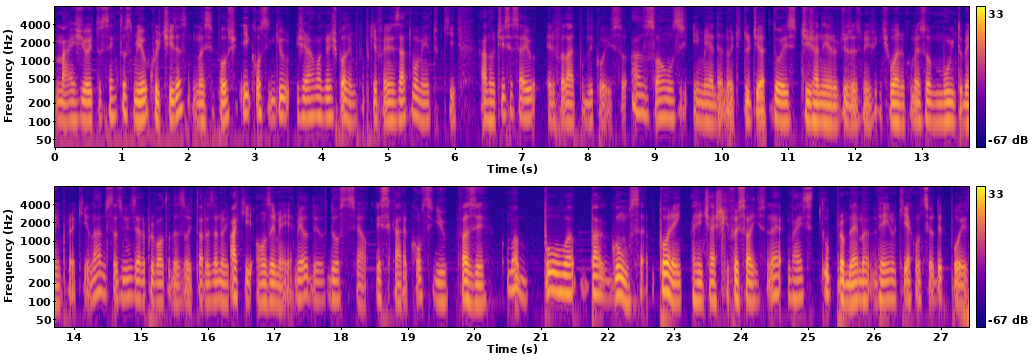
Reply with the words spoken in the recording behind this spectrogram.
mais de 800 mil curtidas nesse post e conseguiu gerar uma grande polêmica, porque foi no exato momento que a notícia saiu, ele foi lá e publicou isso às 11h30 da noite do dia 2 de janeiro de 2020. O ano começou muito bem por aqui. Lá nos Estados Unidos era por volta das 8 horas da noite. Aqui, 11h30. Meu Deus do céu, esse cara conseguiu fazer uma boa bagunça. Porém, a gente acha que foi só isso, né? Mas o problema vem no que aconteceu depois.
